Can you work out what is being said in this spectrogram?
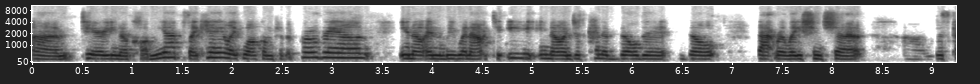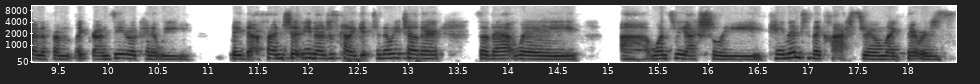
um, Terri, you know, called me up. It's like, hey, like welcome to the program, you know, and we went out to eat, you know, and just kind of build it, built that relationship, um, just kind of from like ground zero. Kind of we made that friendship, you know, just kind of get to know each other. So that way, uh, once we actually came into the classroom, like there was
